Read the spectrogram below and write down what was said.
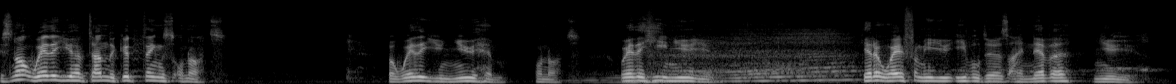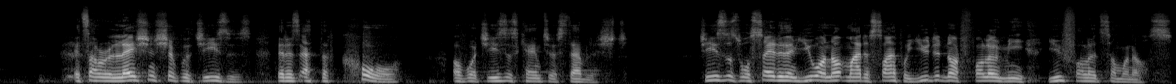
is not whether you have done the good things or not, but whether you knew Him or not, whether He knew you. Get away from me, you evildoers. I never knew you. It's our relationship with Jesus that is at the core of what Jesus came to establish. Jesus will say to them, You are not my disciple. You did not follow me, you followed someone else.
